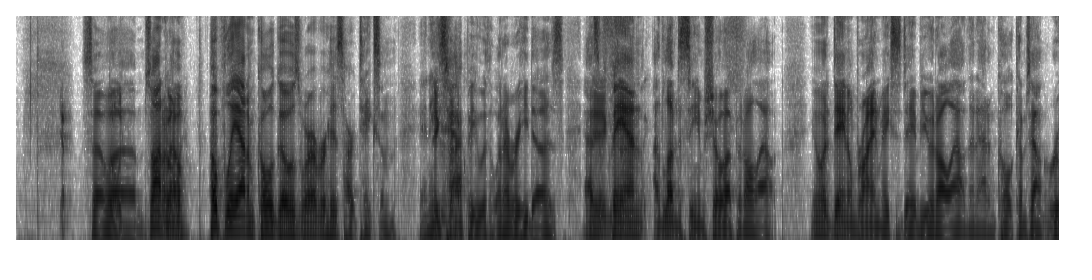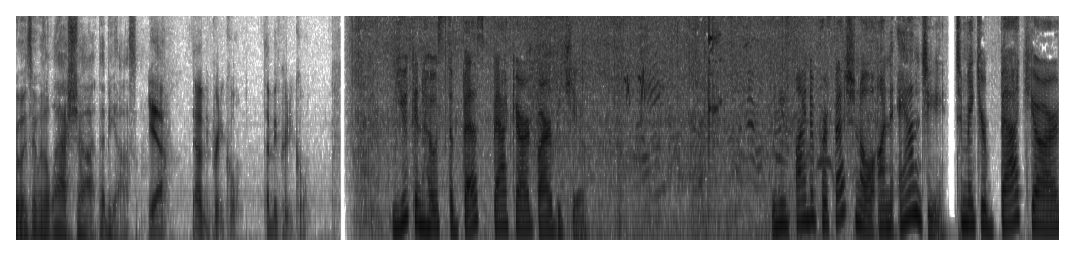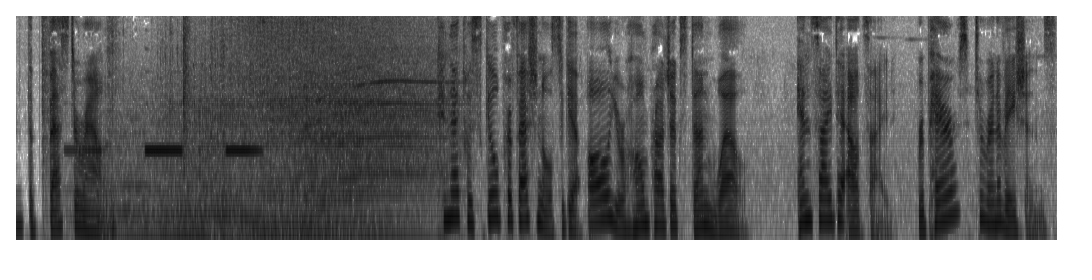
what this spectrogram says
Yep. So, Totally. uh, so I don't know. Hopefully, Adam Cole goes wherever his heart takes him, and he's Exactly. happy with whatever he does. As a fan, I'd love to see him show up at All Out. You know what? Daniel Bryan makes his debut at All Out, and then Adam Cole comes out and ruins it with a last shot. That'd be awesome. Yeah, that would be pretty cool. That'd be pretty cool. you can host the best backyard barbecue. When you find a professional on Angie to make your backyard the best around. Connect with skilled professionals to get all your home projects done well. Inside to outside, repairs to renovations.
